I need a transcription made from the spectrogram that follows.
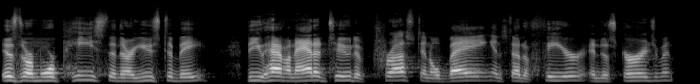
Is there more peace than there used to be? Do you have an attitude of trust and obeying instead of fear and discouragement?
